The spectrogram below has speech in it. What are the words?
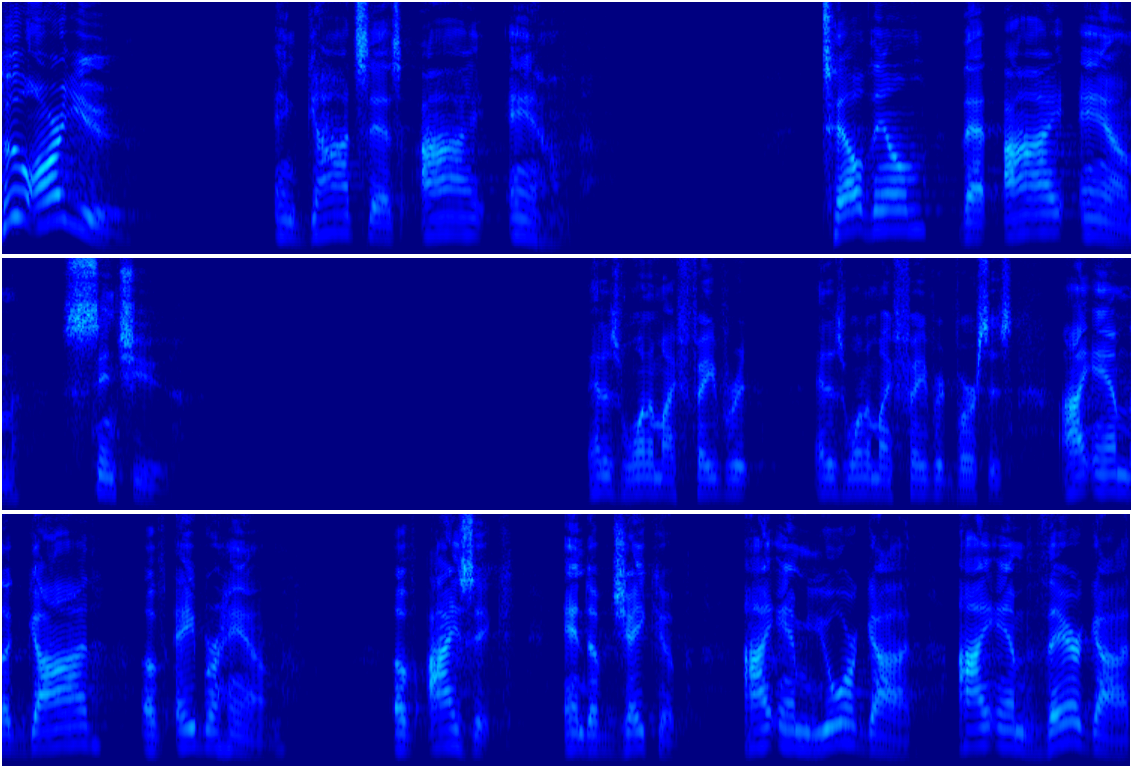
Who are you? And God says, I am. Tell them that I am sent you. That is one of my favorite that is one of my favorite verses. I am the God of Abraham, of Isaac, and of Jacob. I am your God. I am their God.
